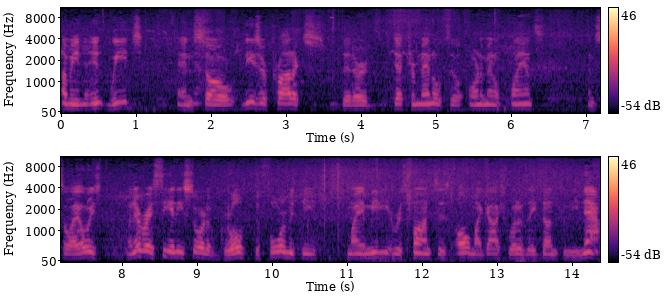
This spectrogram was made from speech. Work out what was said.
I mean weeds. And so these are products that are detrimental to ornamental plants. And so I always, whenever I see any sort of growth deformity, my immediate response is, oh my gosh, what have they done to me now?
